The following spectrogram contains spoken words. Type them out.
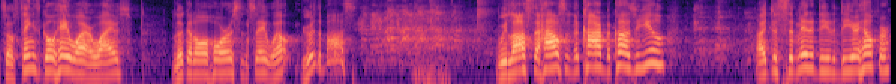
So things go haywire, wives. Look at old Horace and say, Well, you're the boss. we lost the house and the car because of you. I just submitted to you to be your helper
